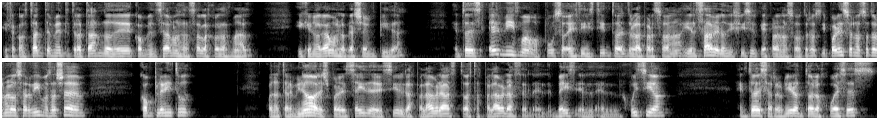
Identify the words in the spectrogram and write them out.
que está constantemente tratando de convencernos de hacer las cosas mal y que no hagamos lo que Hashem pida. Entonces, él mismo puso este instinto dentro de la persona y él sabe lo difícil que es para nosotros y por eso nosotros no lo servimos a Hashem con plenitud. Cuando terminó el por el de decir las palabras, todas estas palabras, el, el, juicio, entonces se reunieron todos los jueces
